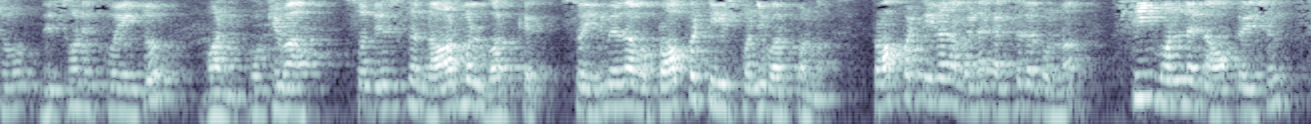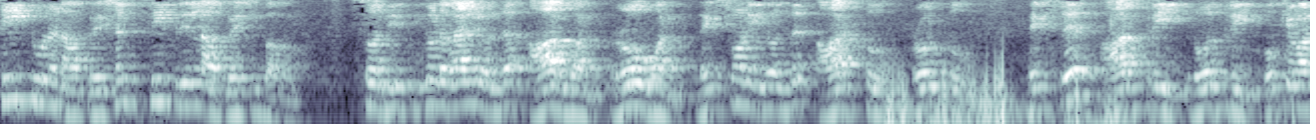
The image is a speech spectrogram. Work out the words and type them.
2 this one is going to 1 okay va so this is the normal work so இனிமேல் நம்ம ப்ராப்பர்ட்டி யூஸ் பண்ணி ஒர்க் பண்ணோம் ப்ராப்பர்ட்டினா நம்ம என்ன கன்சிடர் பண்ணோம் C1 ல என்ன ஆபரேஷன் C2 ல என்ன ஆபரேஷன் C3 ல என்ன பார்க்கணும் சோ இதோட வேல்யூ வந்து r1 ரோ 1 நெக்ஸ்ட் ஒன் இது வந்து r2 ரோ 2 நெக்ஸ்ட் r3 ரோ 3 ஓகேவா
